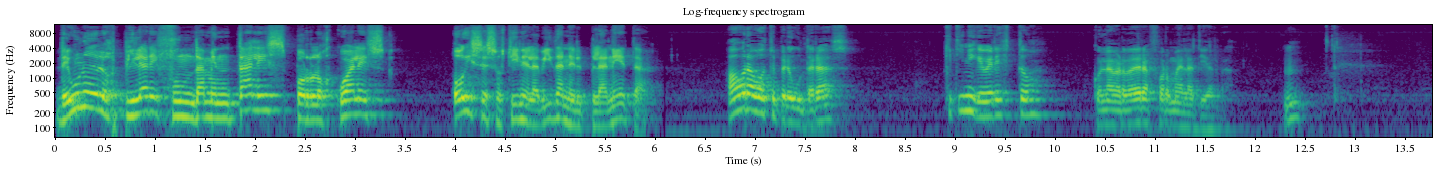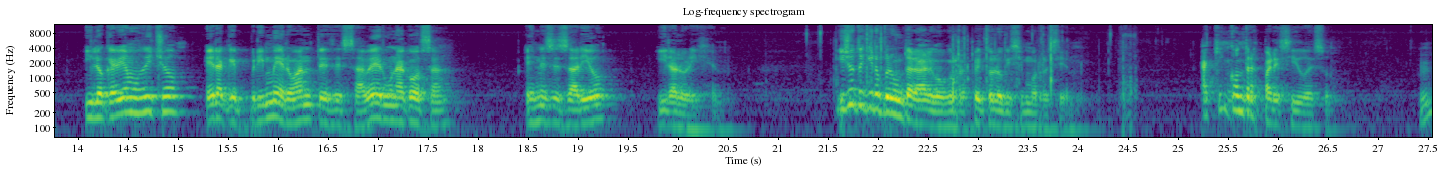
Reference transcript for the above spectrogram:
de uno de los pilares fundamentales por los cuales hoy se sostiene la vida en el planeta. Ahora vos te preguntarás, ¿qué tiene que ver esto con la verdadera forma de la Tierra? ¿Mm? Y lo que habíamos dicho era que primero, antes de saber una cosa, es necesario ir al origen. Y yo te quiero preguntar algo con respecto a lo que hicimos recién. ¿A qué encontrás parecido eso? ¿Mm?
